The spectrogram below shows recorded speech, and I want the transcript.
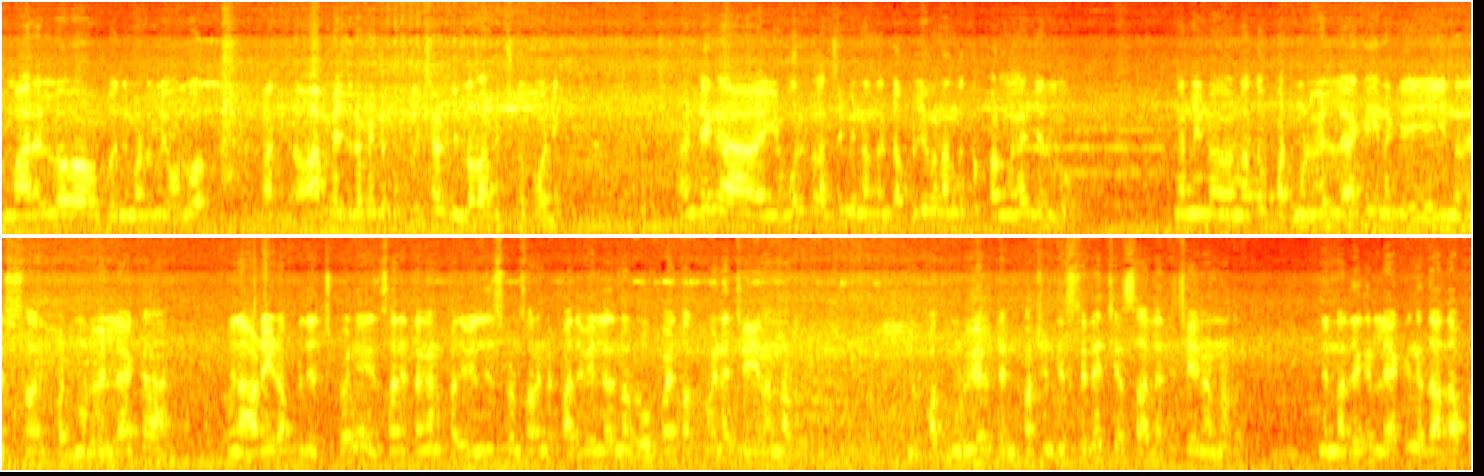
మారెల్లో బొందిమడుగులు ఎవరో ఆ- మెజర్మెంట్ బుక్లు ఇచ్చాడు దీంట్లో రాపించుకోపోని అంటే ఇంకా ఎవరికి లంచం ఇవ్వనందుకు డబ్బులు ఇవ్వనందుకు పనులుగా జరగవు. ఇంకా నేను నాతో పదమూడు వేలు లేక ఈయనకి ఈ సార్ పదమూడు వేలు లేక నేను ఆడ అప్పు తెచ్చుకొని సార్ ఎట్లా కానీ పదివేలు తీసుకోండి సార్ అంటే పదివేలు ఏదైనా రూపాయి తక్కువైనా చేయను అన్నాడు నువ్వు పదమూడు వేలు టెన్ పర్సెంట్ ఇస్తేనే చేస్తా లేదా చేయను అన్నాడు నేను నా దగ్గర లేకంగా దాదాపు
